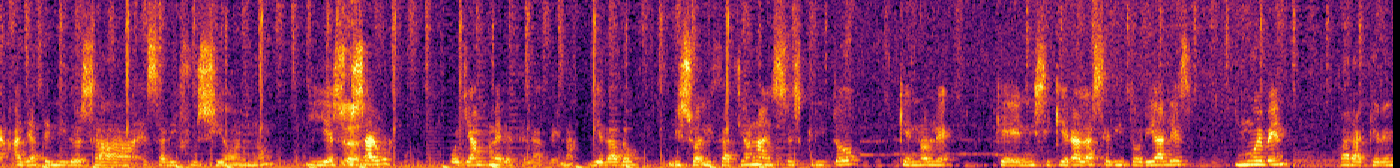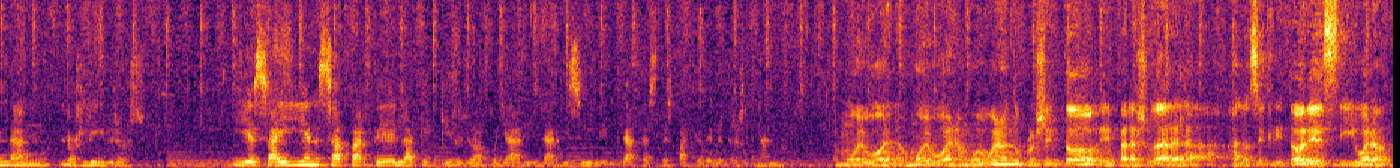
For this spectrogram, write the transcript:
haya tenido esa, esa difusión, ¿no? Y eso es algo que pues ya merece la pena. Y he dado visualización a ese escritor que, no le, que ni siquiera las editoriales mueven para que vendan los libros. y es ahí en esa parte en la que quiero yo apoyar y dar visibilidad a este espacio de letras con alma. Muy bueno, muy bueno, muy bueno tu proyecto eh, para ayudar a, los escritores y bueno,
